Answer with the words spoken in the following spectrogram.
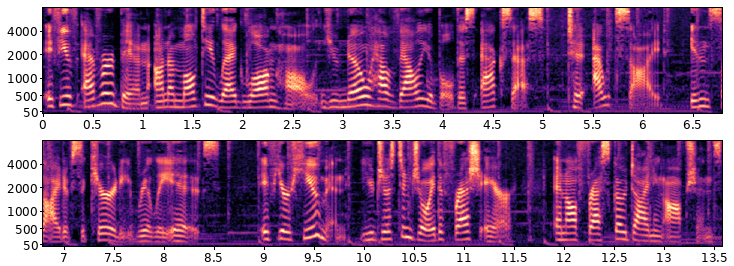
If you've ever been on a multi leg long haul, you know how valuable this access to outside, inside of security really is. If you're human, you just enjoy the fresh air and alfresco dining options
